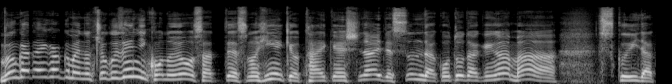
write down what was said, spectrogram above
文化大革命の直前にこの世を去って、その悲劇を体験しないで済んだことだけが、まあ、救いだっ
